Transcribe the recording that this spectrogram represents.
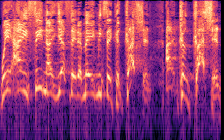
we I ain't seen nothing yesterday that made me say concussion. I, concussion.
